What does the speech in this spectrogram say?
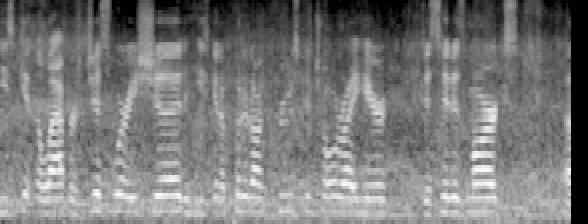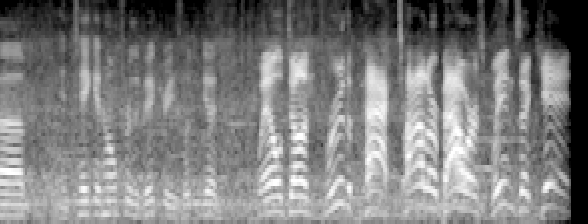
he's getting the lappers just where he should. He's going to put it on cruise control right here. Just hit his marks um, and take it home for the victory. He's looking good. Well done through the pack. Tyler Bowers wins again.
